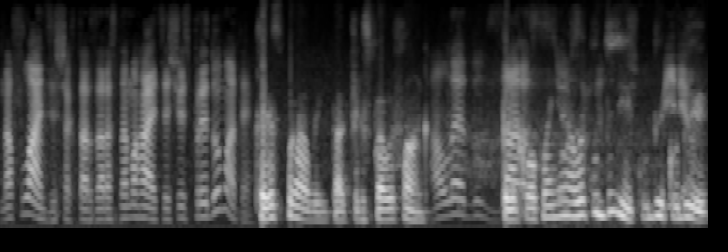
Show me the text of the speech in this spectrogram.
На фланзі Шахтар зараз намагається щось придумати. Через правий, так, через правий фланг. Але тут зараз. Перехоплення, але куди, куди, куди?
